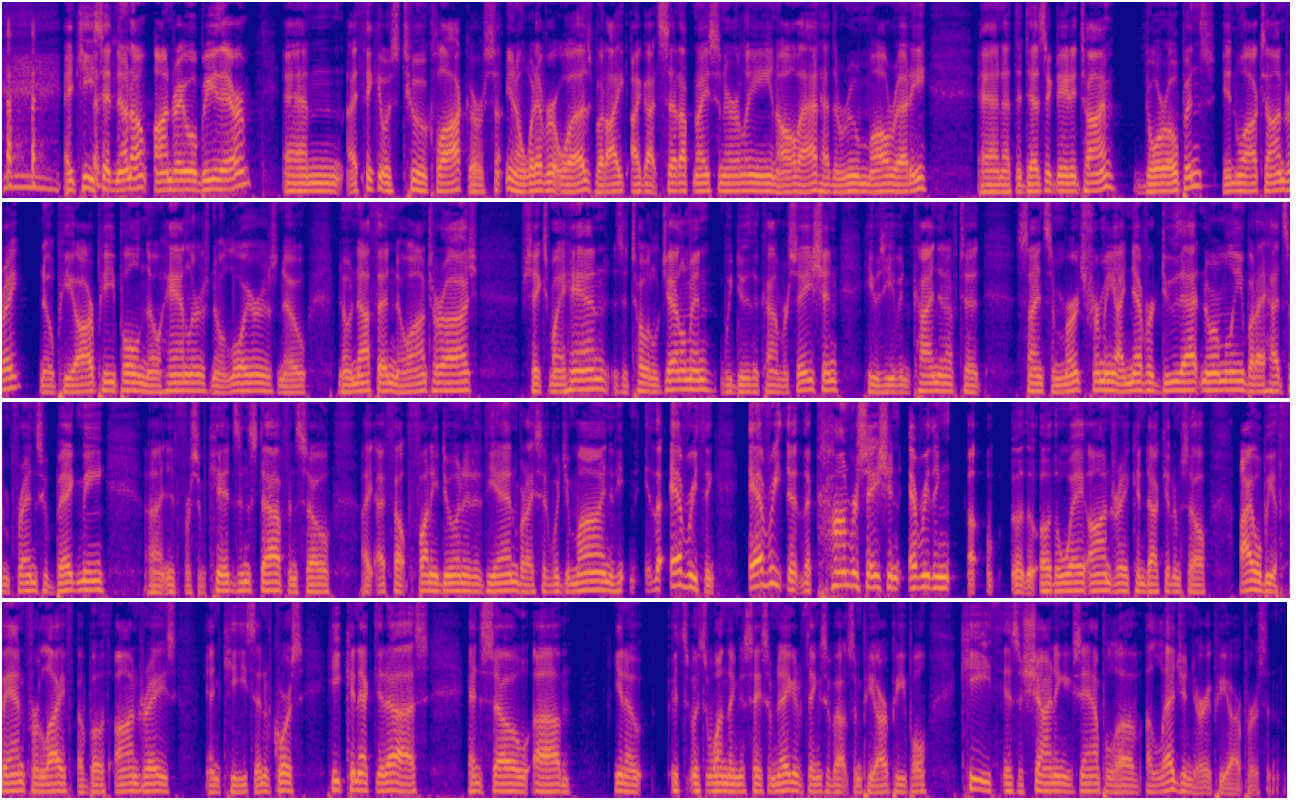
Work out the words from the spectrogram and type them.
and Keith said, no, no, Andre will be there. And I think it was two o'clock or so, you know whatever it was, but I, I got set up nice and early and all that, had the room all ready. And at the designated time, door opens, in walks Andre. No PR people, no handlers, no lawyers, no no nothing, no entourage shakes my hand, is a total gentleman. We do the conversation. He was even kind enough to sign some merch for me. I never do that normally, but I had some friends who begged me uh, for some kids and stuff, and so I, I, felt funny doing it at the end. But I said, "Would you mind?" And he, everything, every the, the conversation, everything, uh, uh, the, uh, the way Andre conducted himself, I will be a fan for life of both Andres and Keith, and of course he connected us, and so. Um, you know, it's it's one thing to say some negative things about some PR people. Keith is a shining example of a legendary PR person.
